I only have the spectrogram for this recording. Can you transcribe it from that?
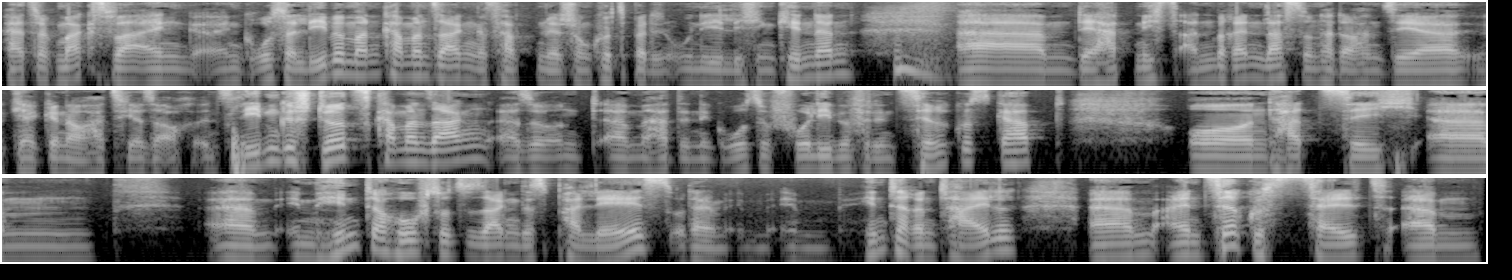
Herzog Max war ein, ein großer Lebemann, kann man sagen. Das hatten wir schon kurz bei den unehelichen Kindern. Ähm, der hat nichts anbrennen lassen und hat auch ein sehr, ja genau, hat sich also auch ins Leben gestürzt, kann man sagen. Also und ähm, hat eine große Vorliebe für den Zirkus gehabt und hat sich ähm, ähm, im Hinterhof sozusagen des Palais oder im, im hinteren Teil ähm, ein Zirkuszelt ähm,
